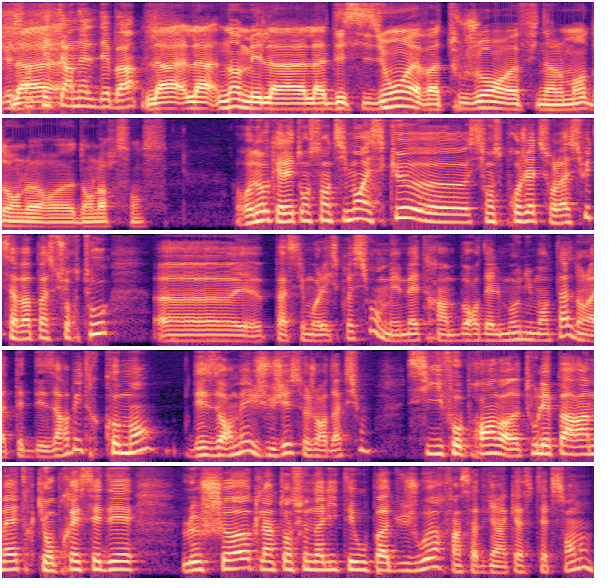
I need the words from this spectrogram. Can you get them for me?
Le la- éternel débat. la- la- non mais la, décision, elle va toujours euh, finalement dans leur euh, dans leur sens. Renaud, quel est ton sentiment? Est-ce que euh, si on se projette sur la suite, ça va pas surtout, euh, passez-moi l'expression, mais mettre un bordel monumental dans la tête des arbitres? Comment désormais juger ce genre d'action? S'il faut prendre tous les paramètres qui ont précédé le choc, l'intentionnalité ou pas du joueur, enfin ça devient un casse-tête sans nom.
